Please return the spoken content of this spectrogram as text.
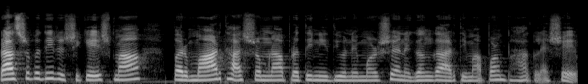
રાષ્ટ્રપતિ ઋષિકેશમાં પરમાર્થ આશ્રમના પ્રતિનિધિઓને મળશે અને ગંગા આરતીમાં પણ ભાગ લેશે.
